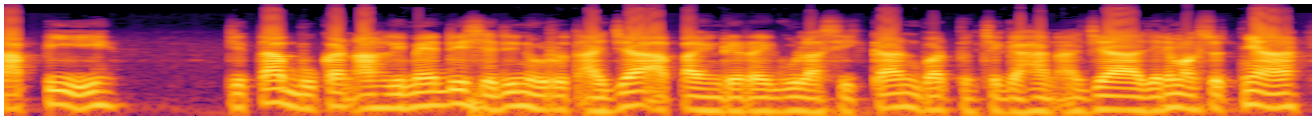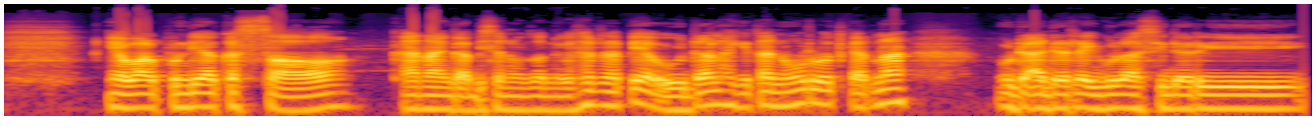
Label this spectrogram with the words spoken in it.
tapi kita bukan ahli medis jadi nurut aja apa yang diregulasikan buat pencegahan aja. Jadi maksudnya ya walaupun dia kesel karena nggak bisa nonton konser tapi ya udahlah kita nurut karena udah ada regulasi dari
